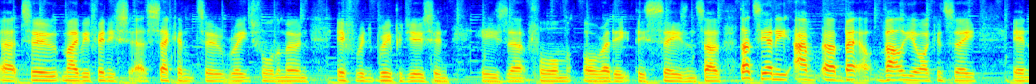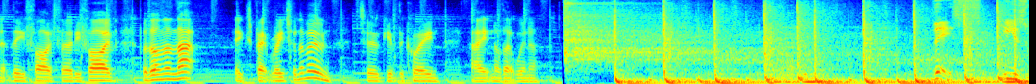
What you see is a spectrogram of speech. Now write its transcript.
uh, to maybe finish uh, second to reach for the moon if re- reproducing his uh, form already this season. So that's the only uh, bet value I could see in the 535. But other than that, expect Reach for the Moon to give the Queen another winner. This is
